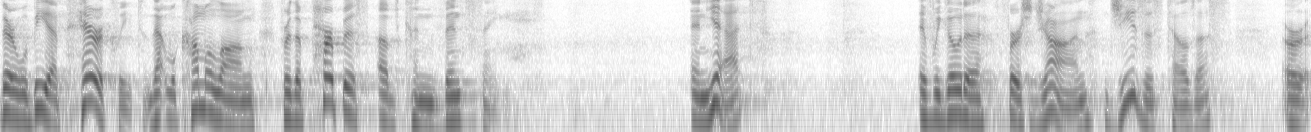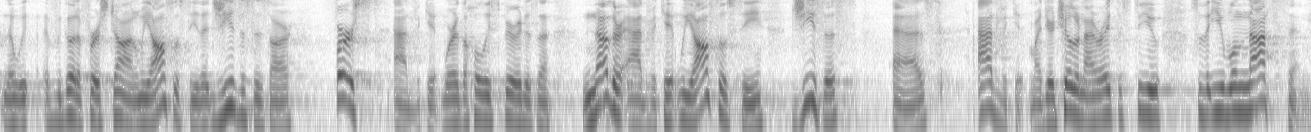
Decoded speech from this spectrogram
there will be a paraclete that will come along for the purpose of convincing. And yet, if we go to 1 John, Jesus tells us, or if we go to 1 John, we also see that Jesus is our first advocate, where the Holy Spirit is another advocate. We also see Jesus as advocate. My dear children, I write this to you so that you will not sin.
